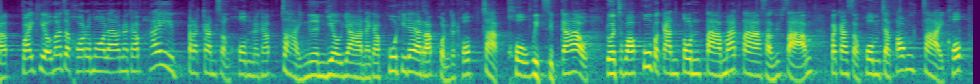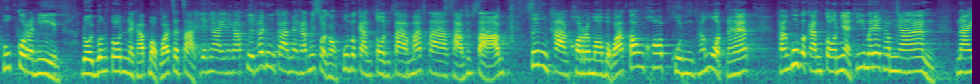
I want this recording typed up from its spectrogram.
ครับไฟเขียวมาจากคอรมอแล้วนะครับ ให้ประกันสังคมนะครับ จ่ายเงินเยียวยานะครับ ผู้ที่ได้รับผลกระทบจากโควิด -19 โดยเฉพาะผู้ประกันตนตามมาตรา 33 ประกันสังคมจะต้องจ่ายครบทุกกรณี โดยเบื้องต้นนะครับ บอกว่าจะจ่ายยังไงนะครับ คือถ้าดูกันนะครับในส่วนของผู้ประกันตนตามมาตรา 33 ซึ่งทางคอรมอบอกว่าต้องครอบคลุมทั้งหมดนะฮะ ทั้งผู้ประกันตนเนี่ยที่ไม่ได้ทำงาน นาย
